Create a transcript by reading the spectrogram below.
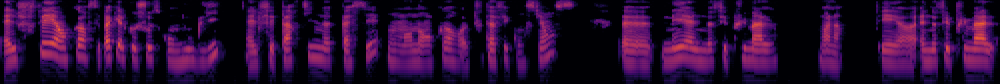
Elle fait encore, c'est pas quelque chose qu'on oublie, elle fait partie de notre passé, on en a encore euh, tout à fait conscience, euh, mais elle ne fait plus mal. Voilà. Et euh, elle ne fait plus mal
